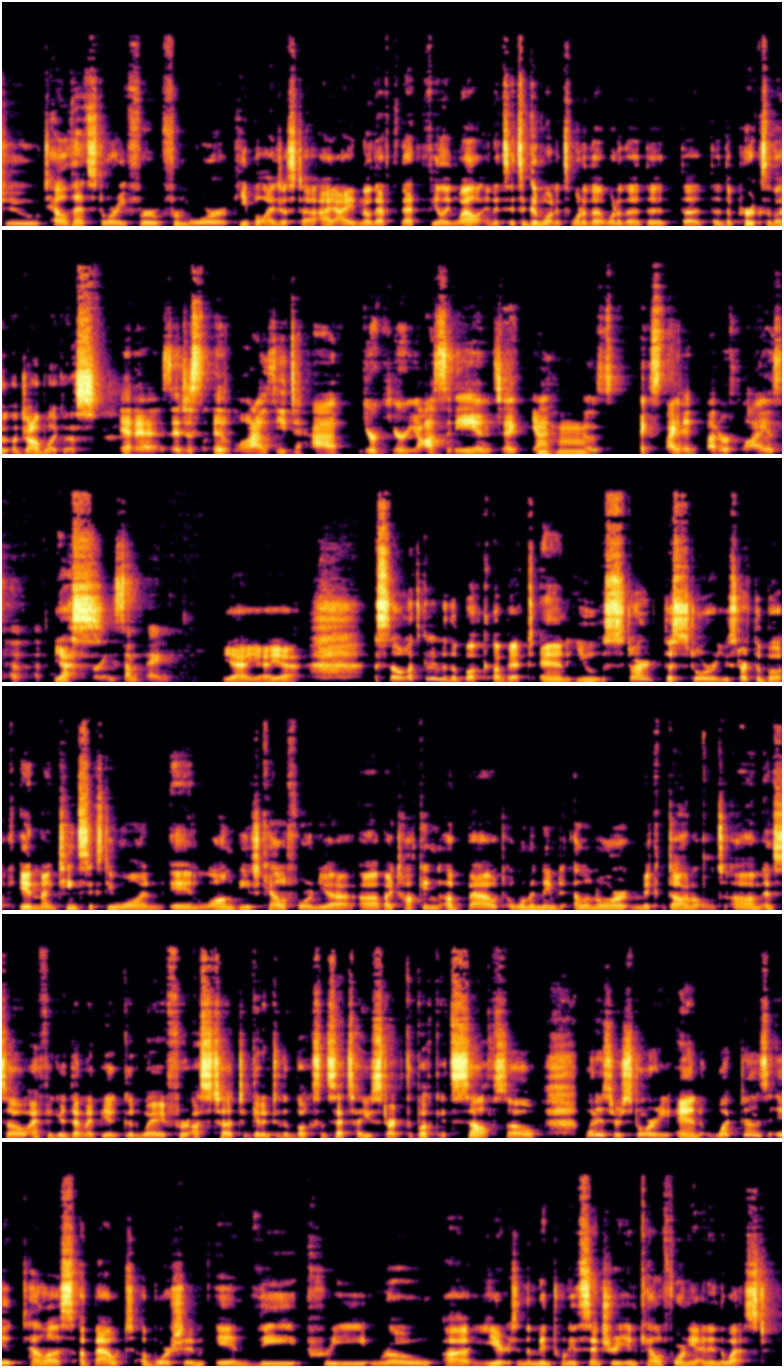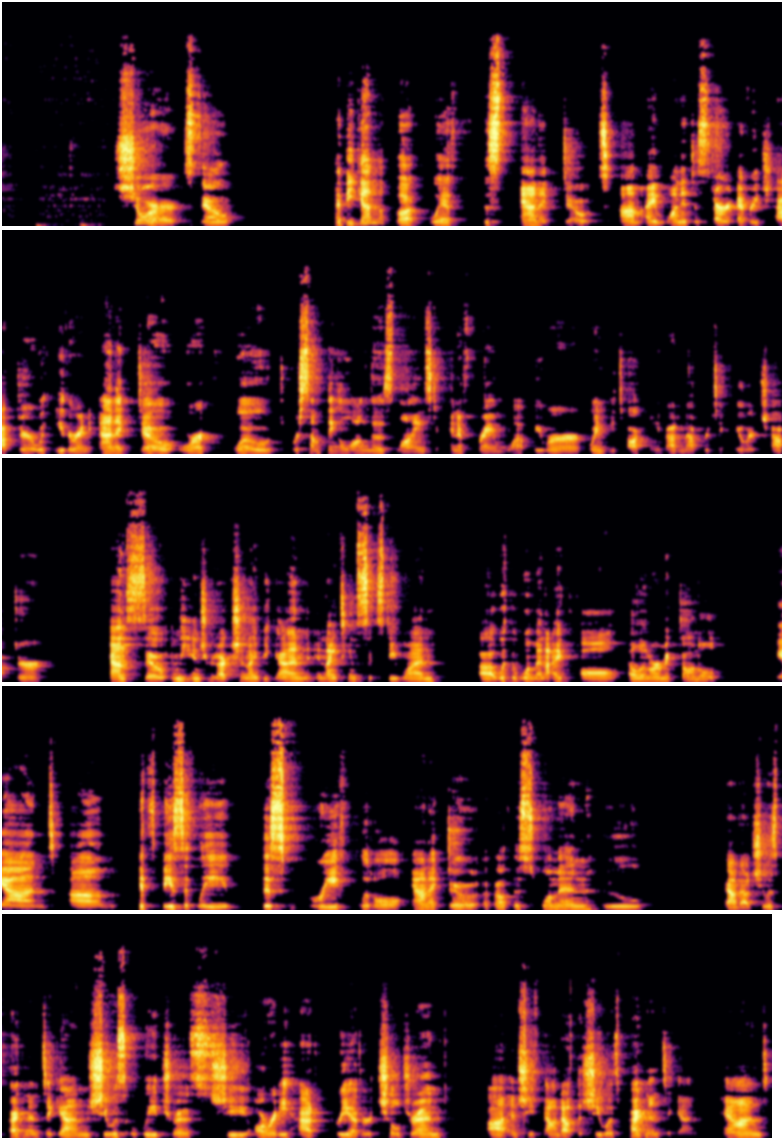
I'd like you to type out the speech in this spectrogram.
to tell that story for for more people. I just uh, I, I know that that feeling well, and it's it's a good one. It's one of the one of the the the, the, perks of a, a job like this. It is. It just it allows you to have your curiosity and to get mm-hmm. those excited butterflies of, of yes. something. Yeah, yeah, yeah. So let's get into the book a bit. And you start the story, you start the book in 1961 in Long Beach, California, uh, by talking about a woman named Eleanor McDonald. Um, and so I figured that might be a good way for us to, to get into the book since that's how you start the book itself. So, what is her story, and what does it tell us about abortion in the pre Roe uh, years, in the mid 20th century in California and in the West? Sure. So I began the book with this anecdote. Um, I wanted to start every chapter with either an anecdote or a quote or something along those lines to kind of frame what we were going to be talking about in that particular chapter. And so in the introduction, I began in 1961 uh, with a woman I call Eleanor McDonald. And um, it's basically this brief little anecdote about this woman who found out she was pregnant again. She was a waitress. She already had three other children, uh, and she found out that she was pregnant again. And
